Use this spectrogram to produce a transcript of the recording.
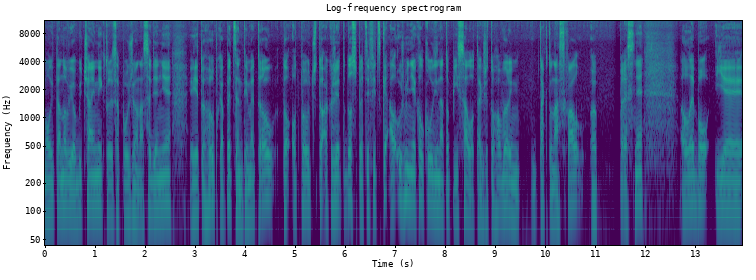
Molitanový obyčajný, ktorý sa používa na sedenie. Je to hrúbka 5 cm. To odporúč, to akože je to dosť špecifické, ale už mi niekoľko ľudí na to písalo, takže to hovorím takto na schvál e, presne lebo je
